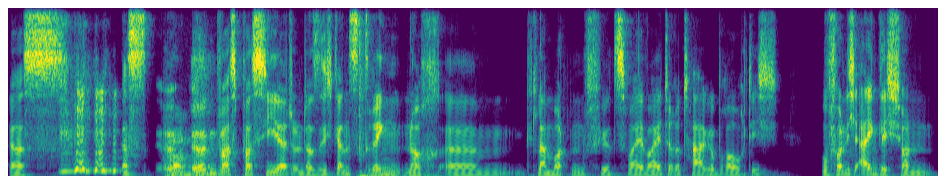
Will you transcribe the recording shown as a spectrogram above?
dass dass ir irgendwas passiert und dass ich ganz dringend noch, ähm, Klamotten für 2 weitere Tage brauche, die ich wovon ich eigentlich schon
